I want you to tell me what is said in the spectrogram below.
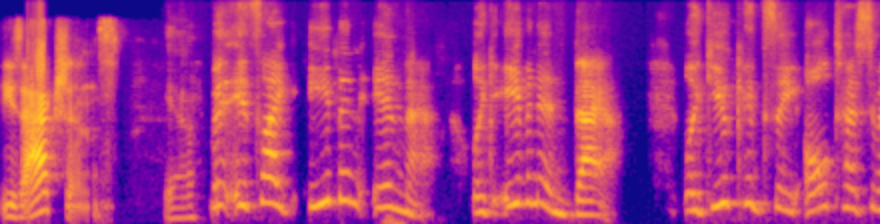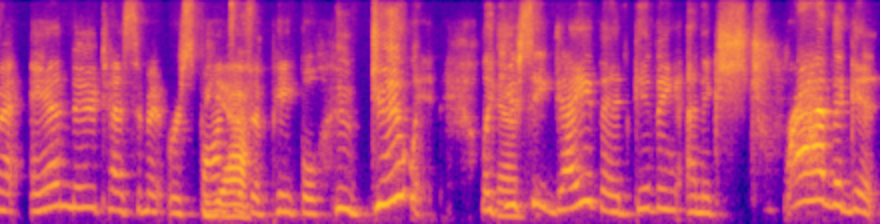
these actions. Yeah. But it's like even in that, like even in that, like you can see Old Testament and New Testament responses yeah. of people who do it. Like yeah. you see David giving an extravagant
